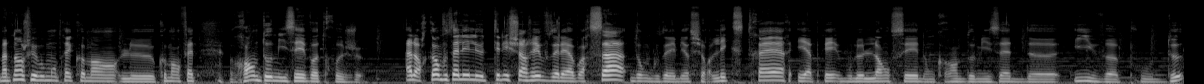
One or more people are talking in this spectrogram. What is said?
Maintenant, je vais vous montrer comment, le, comment en fait randomiser votre jeu. Alors, quand vous allez le télécharger, vous allez avoir ça. Donc, vous allez bien sûr l'extraire et après, vous le lancez. Donc, randomiser de Eve pour 2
